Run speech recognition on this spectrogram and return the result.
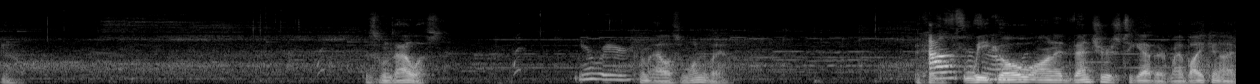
You know. This one's Alice You're weird. from Alice in Wonderland. Because Alice we go on adventures together. My bike and I,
